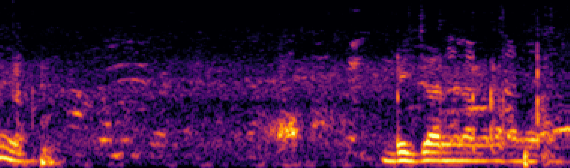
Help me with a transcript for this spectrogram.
Ano yun? Video na naman ako nito.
